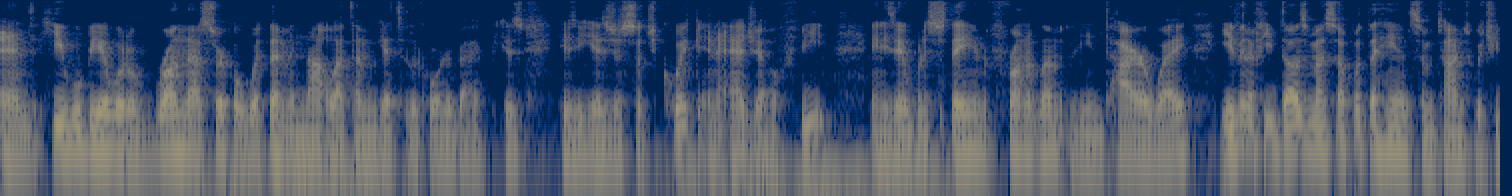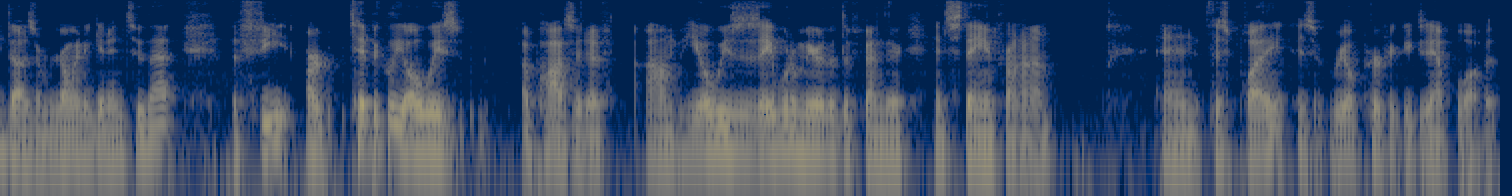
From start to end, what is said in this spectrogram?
and he will be able to run that circle with them and not let them get to the quarterback because he has just such quick and agile feet and he's able to stay in front of them the entire way. Even if he does mess up with the hands sometimes which he does and we're going to get into that the feet are typically always a positive. Um, he always is able to mirror the defender and stay in front of them. And this play is a real perfect example of it.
